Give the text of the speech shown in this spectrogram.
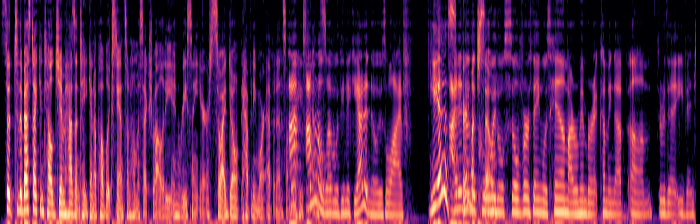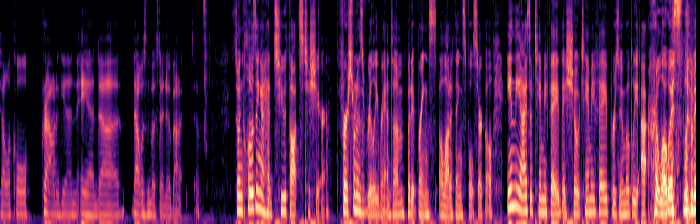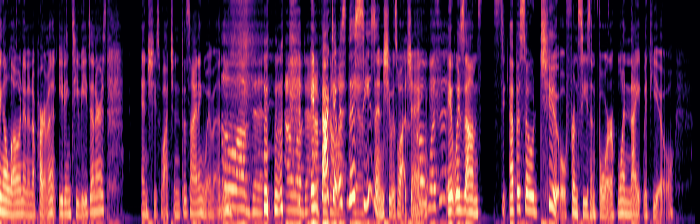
so, to the best I can tell, Jim hasn't taken a public stance on homosexuality in recent years. So, I don't have any more evidence on where I, he stands. I'm going to level with you, Nikki. I didn't know he was alive. He is. I didn't know the colloidal so. silver thing was him. I remember it coming up um, through the evangelical crowd again, and uh, that was the most I knew about it. So. So, in closing, I had two thoughts to share. The first one is really random, but it brings a lot of things full circle. In the eyes of Tammy Faye, they show Tammy Faye presumably at her lowest, living alone in an apartment, eating TV dinners, and she's watching Designing Women. I loved it. I loved it. in I fact, it was this Yeah. season she was watching. Oh, was it? It was um episode two from season four, One Night with You.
